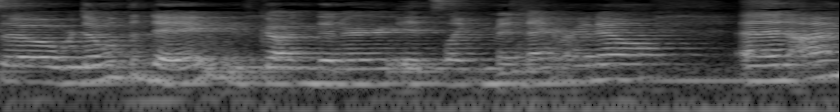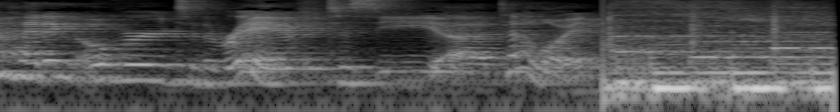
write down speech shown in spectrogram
So we're done with the day. We've gotten dinner. It's like midnight right now. And I'm heading over to the rave to see uh.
